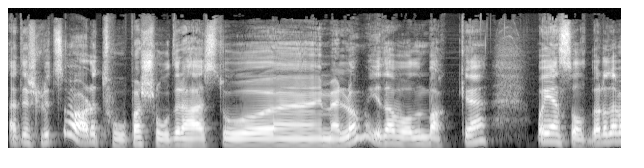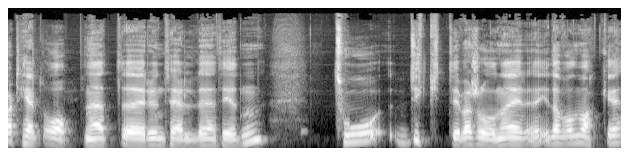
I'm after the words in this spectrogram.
Nei, til slutt så var det to personer her sto eh, imellom. Ida Wolden Bakke og Jens Stoltenberg. Og det har vært helt åpenhet eh, rundt hele tiden. To dyktige personer. Ida Wolden Makke,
